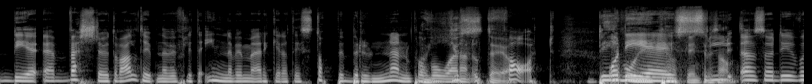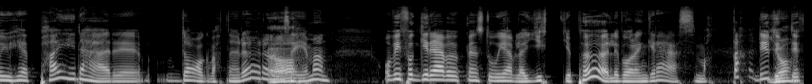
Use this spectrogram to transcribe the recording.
det är värsta utav allt typ när vi flyttar in, när vi märker att det är stopp i brunnen på Ja, våran det, ja. uppfart. Det och det var ju är ganska intressant. Alltså det var ju helt paj det här eh, dagvattenrör, eller Ja. vad säger man? Och vi får gräva upp en stor jävla gyttjepöl i våran gräsmatta. Det är ju typ Ja. det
